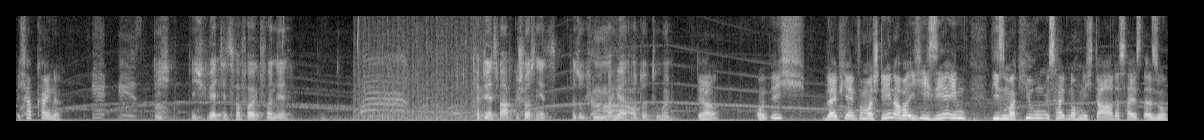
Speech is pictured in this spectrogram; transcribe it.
Ich habe keine. Ich, ich werde jetzt verfolgt von denen. Ich habe den jetzt mal abgeschossen, jetzt versuche ich mir mal hier ein Auto zu holen. Ja. Und ich bleib hier einfach mal stehen, aber ich, ich sehe eben, diese Markierung ist halt noch nicht da. Das heißt also,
